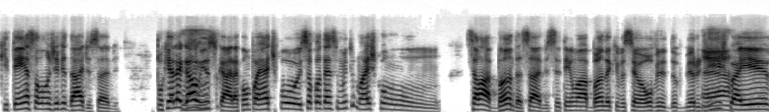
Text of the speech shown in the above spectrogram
que tenha essa longevidade, sabe? Porque é legal uhum. isso, cara. Acompanhar, tipo, isso acontece muito mais com, sei lá, banda, sabe? Você tem uma banda que você ouve do primeiro é. disco, aí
